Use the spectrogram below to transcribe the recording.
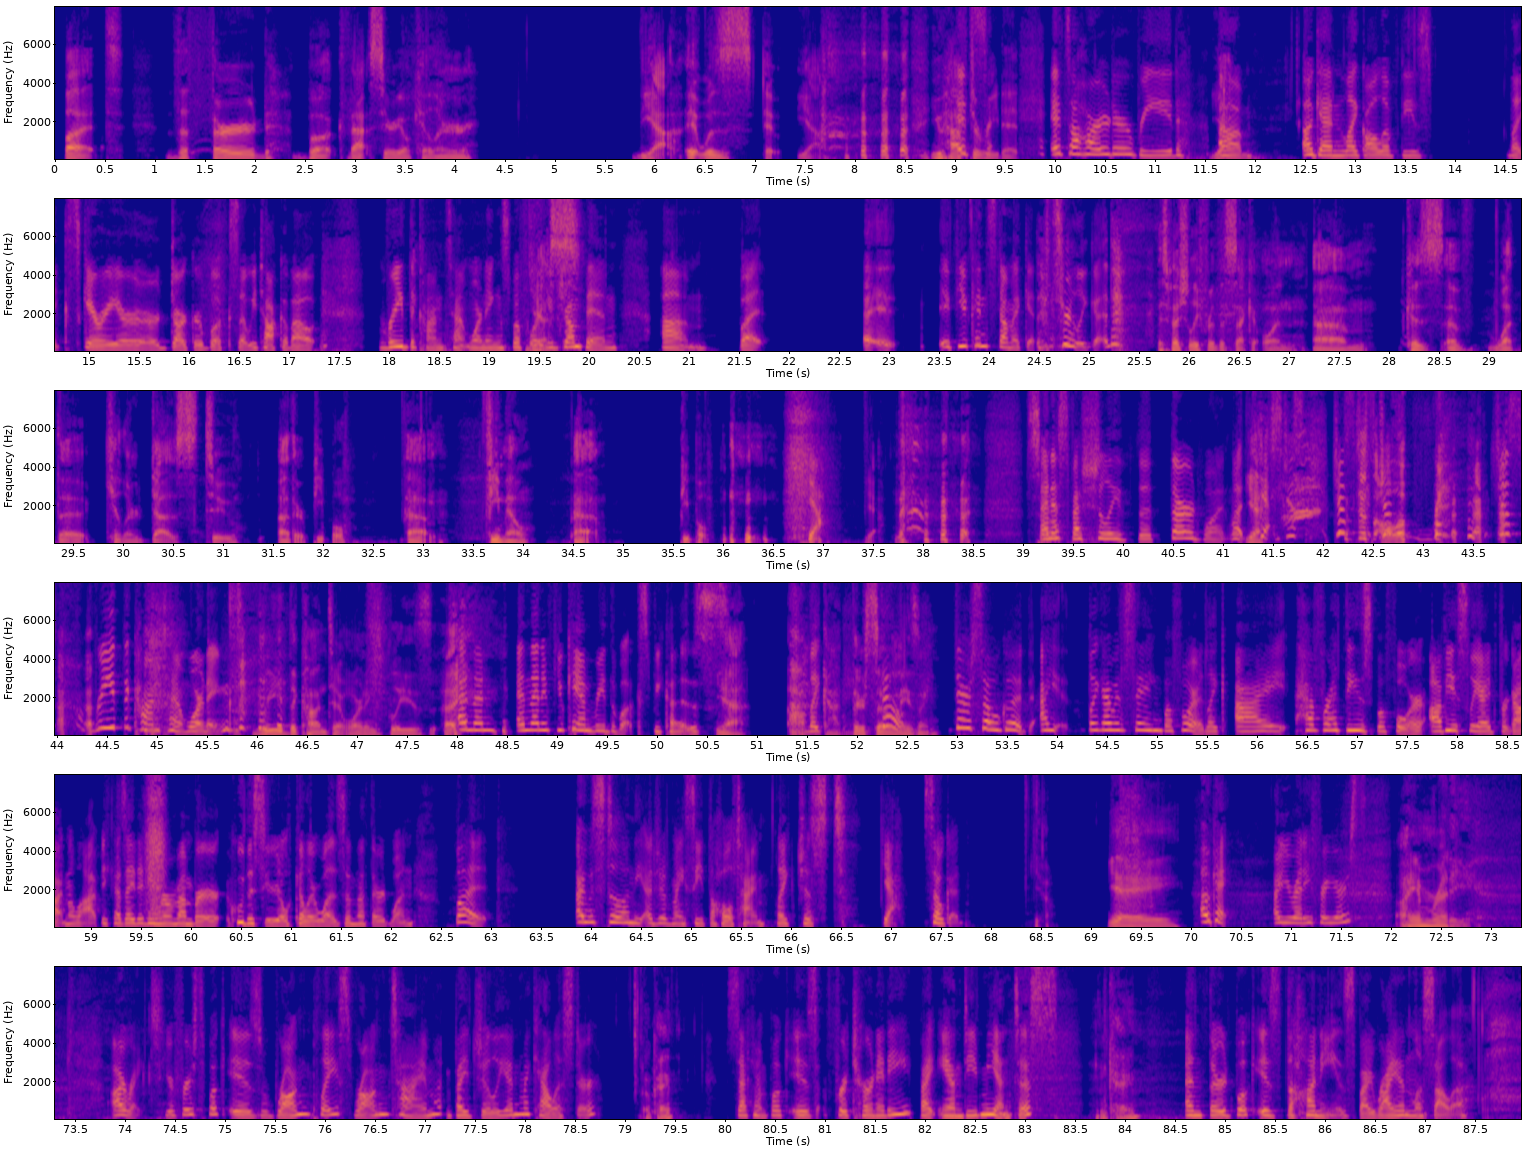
but the third book, that serial killer yeah, it was it, yeah. you have it's, to read it. It's a harder read. Yeah. Um again, like all of these like scarier or darker books that we talk about, read the content warnings before yes. you jump in. Um, but it, if you can stomach it, it's really good. Especially for the second one, um, because of what the killer does to other people, um, female uh, people. yeah. Yeah. So. And especially the third one. What? Yes. Yeah, just just just, just all of just read the content warnings. read the content warnings, please. and then and then if you can read the books because Yeah. Oh like god, they're so still, amazing. They're so good. I like I was saying before, like I have read these before. Obviously I'd forgotten a lot because I didn't even remember who the serial killer was in the third one. But I was still on the edge of my seat the whole time. Like just yeah, so good. Yeah. Yay. Okay. Are you ready for yours? I am ready. All right. Your first book is Wrong Place, Wrong Time by Gillian McAllister. Okay. Second book is Fraternity by Andy Mientus. Okay. And third book is The Honeys by Ryan LaSala.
